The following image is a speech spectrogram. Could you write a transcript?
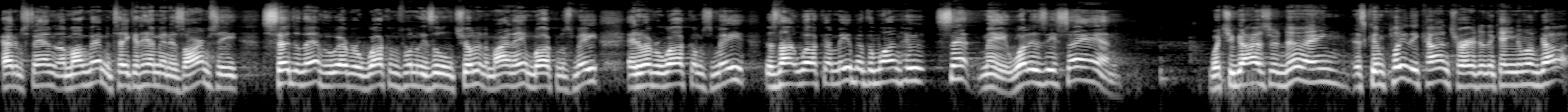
had him stand among them, and taking him in his arms, he said to them, "Whoever welcomes one of these little children in my name welcomes me, and whoever welcomes me does not welcome me, but the one who sent me." What is he saying? What you guys are doing is completely contrary to the kingdom of God.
